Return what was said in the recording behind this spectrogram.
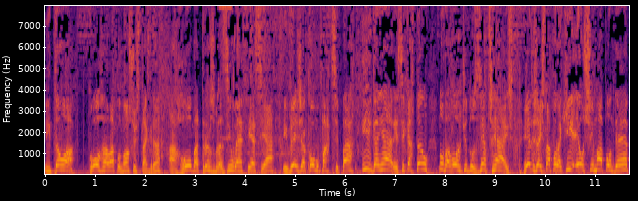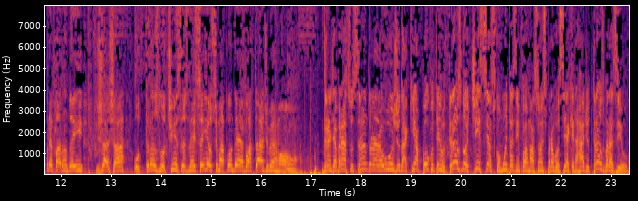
Então, ó, corra lá pro nosso Instagram, arroba TransbrasilFSA e veja como participar e ganhar esse cartão no valor de 200 reais. Ele já está por aqui, Elcimar Pondé, preparando aí já já o Transnotícias, né? Isso aí, Elcimar Pondé. Boa tarde, meu irmão. Grande abraço, Sandro Araújo. Daqui a pouco tem o Transnotícias com muitas informações para você aqui na Rádio Trans Brasil.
